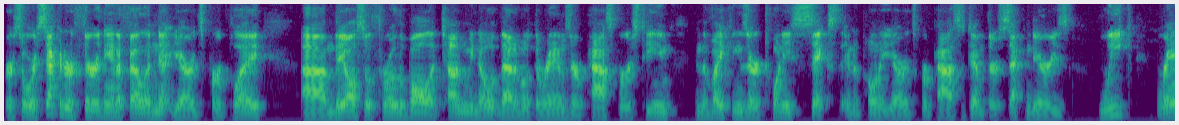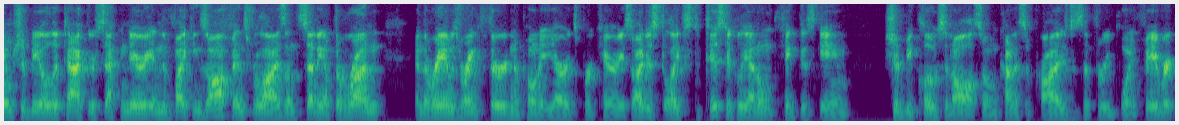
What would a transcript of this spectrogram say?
or sorry, second or third in the NFL in net yards per play. Um, they also throw the ball a ton. We know that about the Rams. They're a pass first team, and the Vikings are 26th in opponent yards per pass attempt. Their secondary is weak. Rams should be able to attack their secondary, and the Vikings offense relies on setting up the run, and the Rams rank third in opponent yards per carry. So I just like statistically, I don't think this game should be close at all. So I'm kind of surprised it's a three point favorite.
